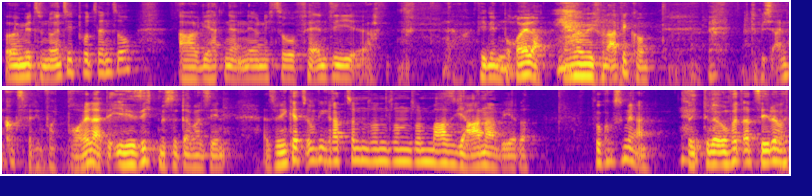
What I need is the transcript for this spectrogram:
War bei mir zu 90 Prozent so. Aber wir hatten ja noch nicht so fancy, ach, wie den Bräuler. Da haben wir nämlich von abgekommen. Wenn du mich anguckst bei dem Wort Bräuler, ihr Gesicht müsstet da mal sehen. Also wenn ich jetzt irgendwie gerade so ein, so, ein, so, ein, so ein Marsianer wäre. So guckst du mir an. Wenn ich dir da irgendwas erzähle, was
